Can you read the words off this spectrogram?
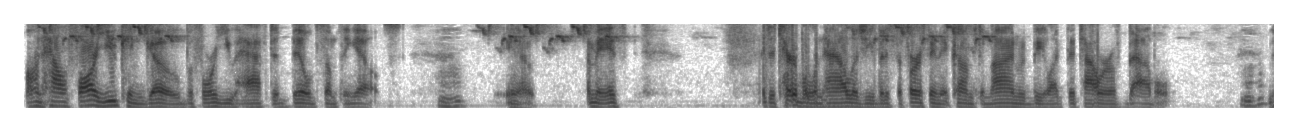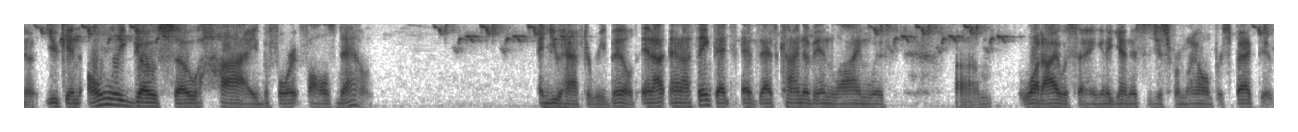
on how far you can go before you have to build something else. Mm-hmm. You know, I mean, it's it's a terrible analogy, but it's the first thing that comes to mind would be like the Tower of Babel. Mm-hmm. You know, you can only go so high before it falls down and you have to rebuild. And I and I think that that's kind of in line with um, what I was saying. And again, this is just from my own perspective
